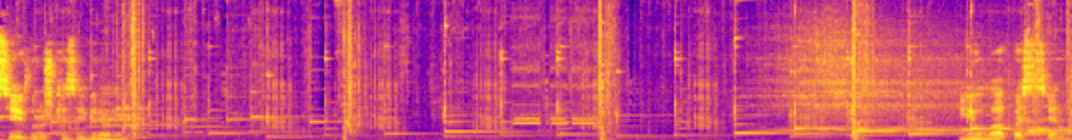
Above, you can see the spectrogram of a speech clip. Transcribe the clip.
Все игрушки заиграли. Юла по стенке.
